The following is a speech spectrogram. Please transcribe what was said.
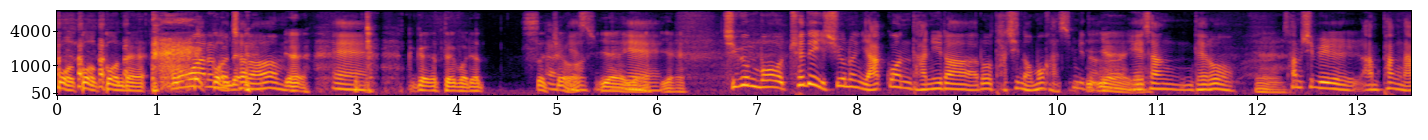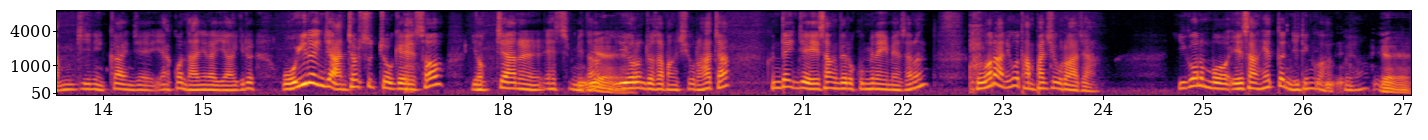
꼬꼬 꼰대 옹호하는. 것처럼. 예 예. 그게 돼버렸었죠 알겠습니다. 예예 예, 예. 지금 뭐 최대 이슈는 야권 단일화로 다시 넘어갔습니다. 예, 예. 예상대로 예. 30일 안팎 남기니까 이제 야권 단일화 이야기를 오히려 이제 안철수 쪽에서 역제안을 했습니다. 예. 여론조사 방식으로 하자. 근데 이제 예상대로 국민의힘에서는 그건 아니고 단판식으로 하자. 이거는 뭐 예상했던 일인 것 같고요. 예.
